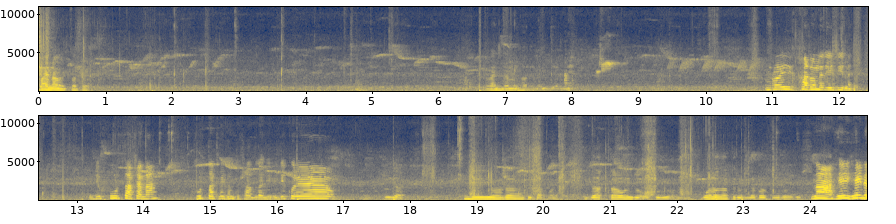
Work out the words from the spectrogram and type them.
বায়না হইতেছে ভালো আমরা এই খাডলের এডি নাই এডি ফুট থাকে না ফুট থাকলে কিন্তু স্বাদ লাগে। এডি করে ইয়ে না সেই সেইটা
